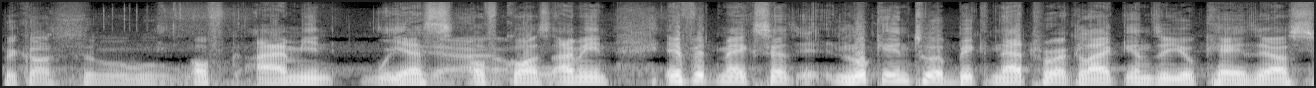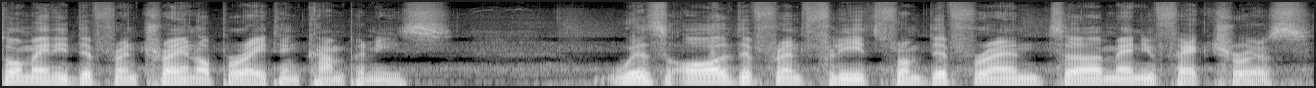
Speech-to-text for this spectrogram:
Because uh, of, I mean, yes, of course. I mean, if it makes sense, look into a big network like in the UK. There are so many different train operating companies with all different fleets from different uh, manufacturers.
